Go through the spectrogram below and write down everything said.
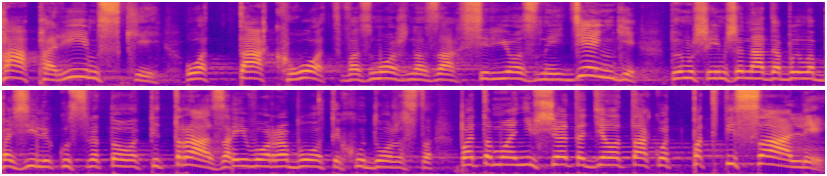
Папа Римский вот так вот, возможно, за серьезные деньги, потому что им же надо было базилику святого Петра за его работы, художество. Поэтому они все это дело так вот подписали.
